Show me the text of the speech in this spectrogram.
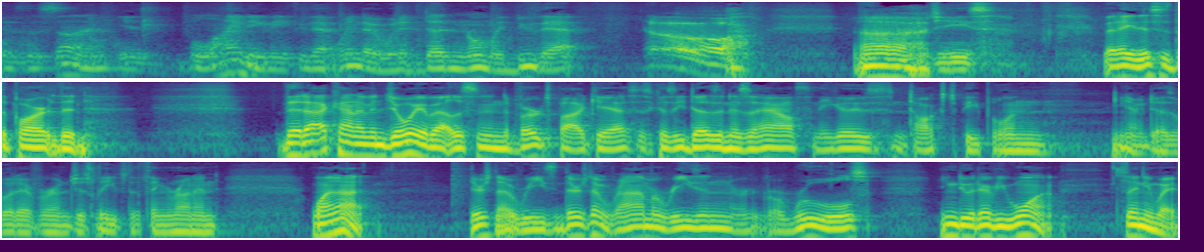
because the sun is blinding me through that window when it doesn't normally do that. Oh, oh, jeez. But hey, this is the part that that I kind of enjoy about listening to Bert's podcast is because he does it in his house and he goes and talks to people and you know does whatever and just leaves the thing running. Why not? There's no reason. There's no rhyme or reason or, or rules. You can do whatever you want. So anyway,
